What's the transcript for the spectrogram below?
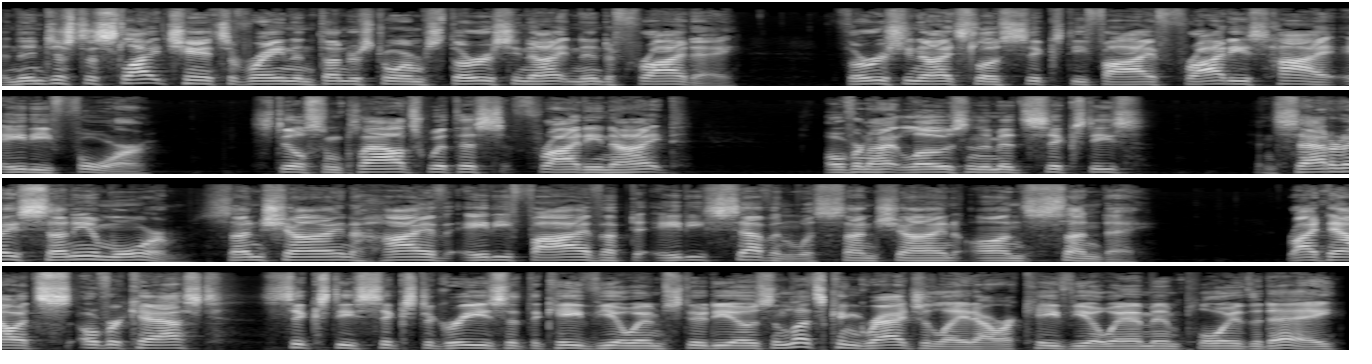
And then just a slight chance of rain and thunderstorms Thursday night and into Friday. Thursday night's low 65, Friday's high 84. Still some clouds with us Friday night. Overnight lows in the mid 60s. And Saturday, sunny and warm. Sunshine, high of 85 up to 87 with sunshine on Sunday. Right now it's overcast, 66 degrees at the KVOM studios, and let's congratulate our KVOM employee of the day.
